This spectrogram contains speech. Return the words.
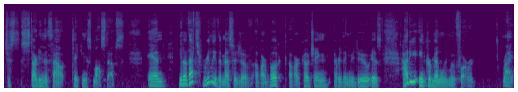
just starting this out, taking small steps, and you know that's really the message of of our book, of our coaching, everything we do is how do you incrementally move forward? Right.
